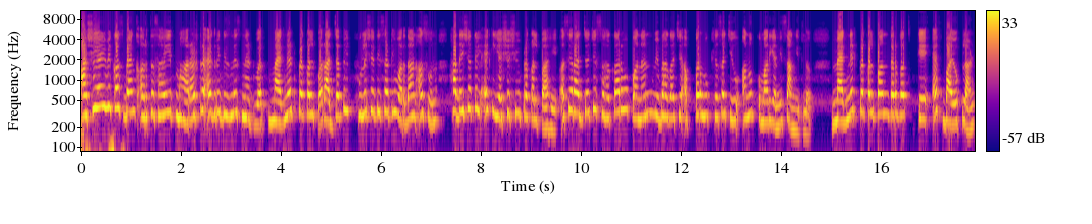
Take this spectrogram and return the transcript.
आशियाई विकास बँक अर्थसहाय्यित Maharashtra agri business network magnet प्रकल्प राज्यातील फुलशेतीसाठी वरदान असून हा देशातील एक यशस्वी प्रकल्प आहे असे राज्याचे सहकार व पणन विभागाचे अप्पर मुख्य सचिव अनुप कुमार यांनी सांगितलं. मॅग्नेट प्रकल्पांतर्गत के एफ बायोप्लांट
